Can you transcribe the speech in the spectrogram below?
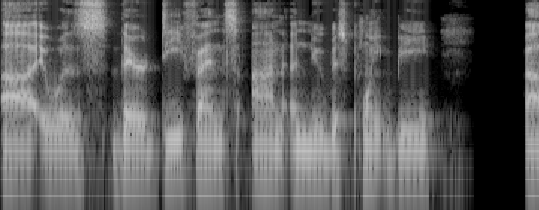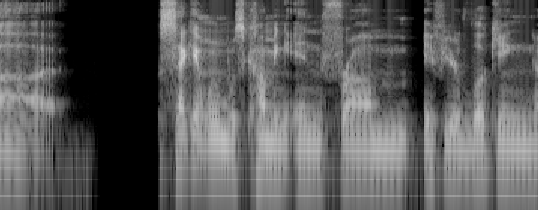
Uh, it was their defense on Anubis Point B. Uh, second wind was coming in from if you're looking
